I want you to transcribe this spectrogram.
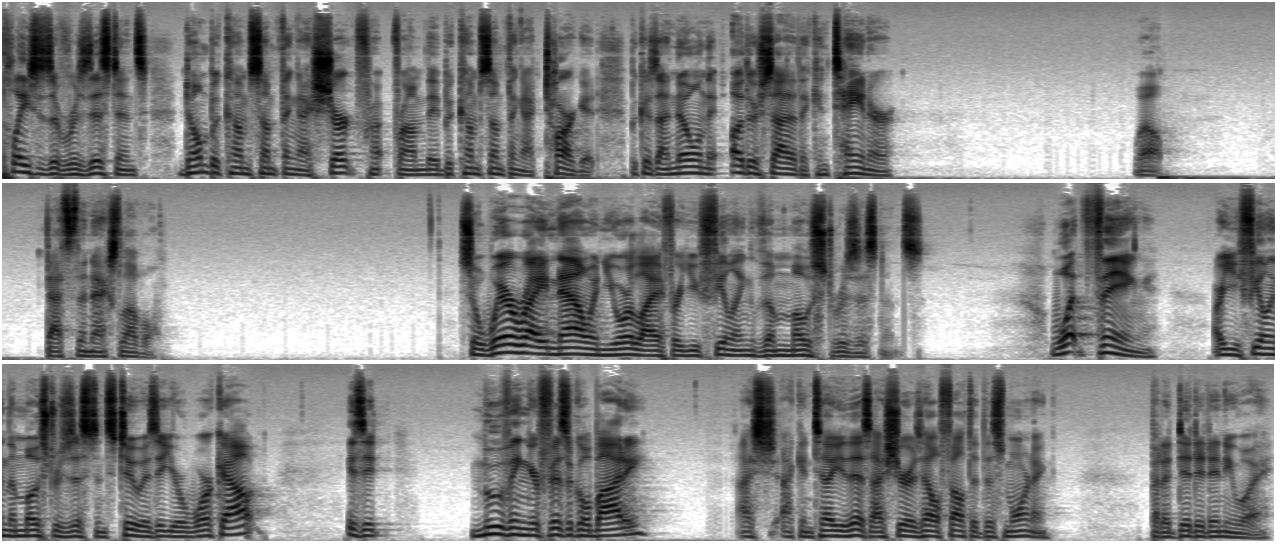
places of resistance don't become something I shirk from, they become something I target because I know on the other side of the container, well, that's the next level. So, where right now in your life are you feeling the most resistance? What thing are you feeling the most resistance to? Is it your workout? Is it moving your physical body? I, sh- I can tell you this I sure as hell felt it this morning but I did it anyway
